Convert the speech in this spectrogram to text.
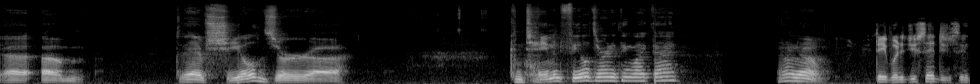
uh, um, do they have shields or uh, containment fields or anything like that? I don't know. Dave, what did you say? Did you say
